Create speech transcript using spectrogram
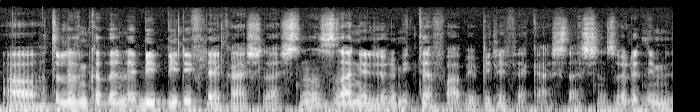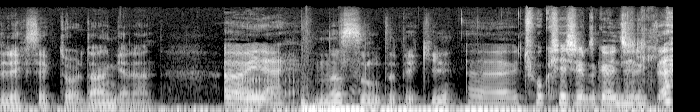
Hatırladığım kadarıyla bir briefle karşılaştınız. Zannediyorum ilk defa bir briefle karşılaştınız. Öyle değil mi? Direkt sektörden gelen. Öyle. Nasıldı peki? Ee, çok şaşırdık öncelikle.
